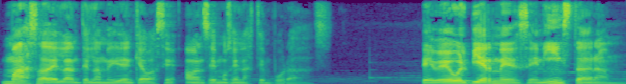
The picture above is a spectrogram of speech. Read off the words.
más adelante en la medida en que avancemos en las temporadas. Te veo el viernes en Instagram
